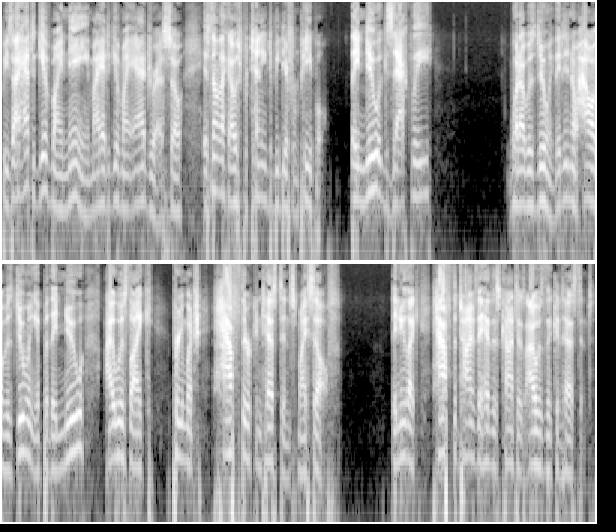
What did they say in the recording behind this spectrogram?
Because I had to give my name, I had to give my address, so it's not like I was pretending to be different people. They knew exactly what I was doing. They didn't know how I was doing it, but they knew I was like pretty much half their contestants myself. They knew like half the times they had this contest, I was the contestant.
